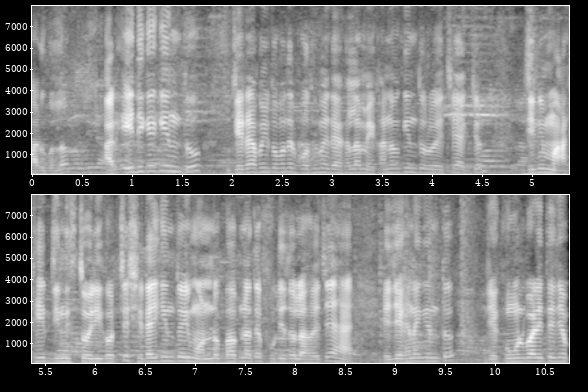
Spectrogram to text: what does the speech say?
ভারগুলো। আর এইদিকে কিন্তু, যেটা আমি তোমাদের প্রথমে দেখালাম, এখানেও কিন্তু রয়েছে একজন যিনি মাটির জিনিস তৈরি করছে, সেটাই কিন্তু এই মণ্ডপ ভাবনাতে ফুটিয়ে তোলা হয়েছে। হ্যাঁ এই যে এখানে কিন্তু যে কুমোর বাড়িতে যে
